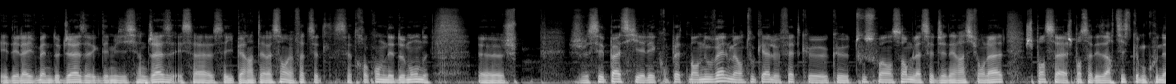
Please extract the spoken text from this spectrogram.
et des live bands de jazz avec des musiciens de jazz et ça c'est hyper intéressant en fait cette, cette rencontre des deux mondes je sais pas si elle est complètement nouvelle, mais en tout cas, le fait que, tout soit ensemble à cette génération-là, je pense à, des artistes comme Kuna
